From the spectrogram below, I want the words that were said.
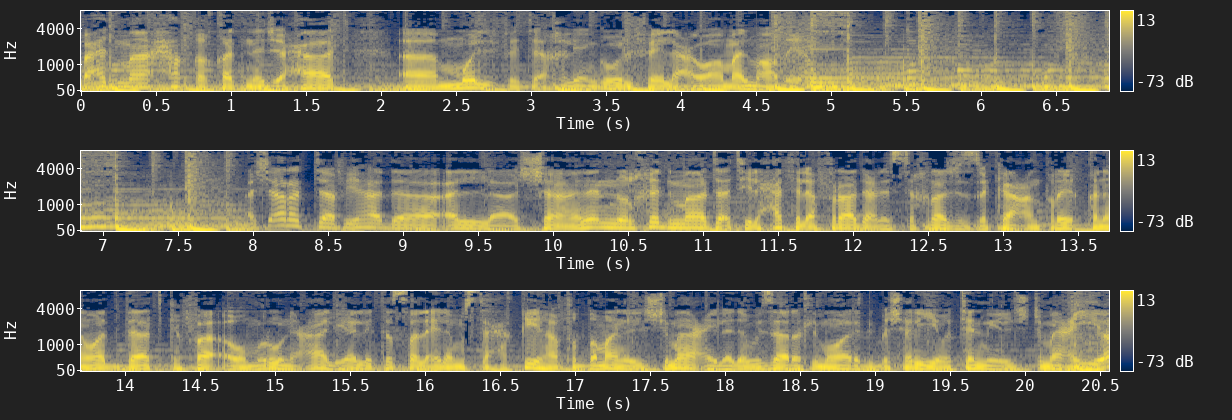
بعد ما حققت نجاحات آه، ملفتة خلينا نقول في الأعوام الماضية. أشارت في هذا الشأن أن الخدمة تأتي لحث الأفراد على استخراج الزكاة عن طريق قنوات ذات كفاءة ومرونة عالية لتصل إلى مستحقيها في الضمان الاجتماعي لدى وزارة الموارد البشرية والتنمية الاجتماعية.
